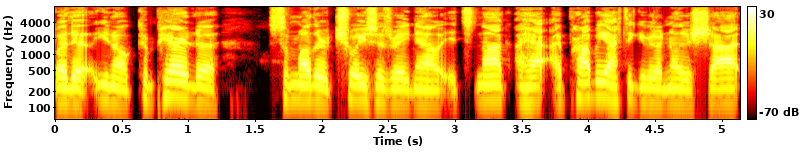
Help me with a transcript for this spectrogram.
But uh, you know, compared to some other choices right now, it's not. I, ha- I probably have to give it another shot.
